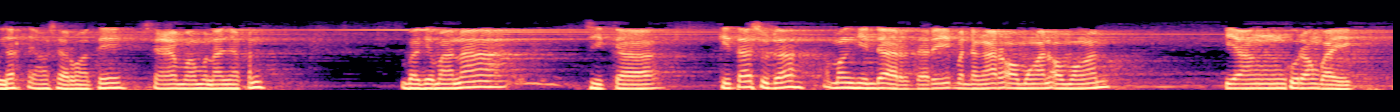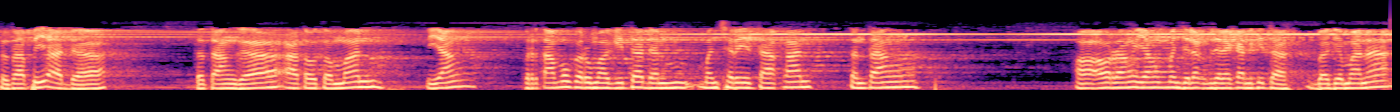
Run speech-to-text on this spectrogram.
Ya, yang saya hormati, saya mau menanyakan bagaimana jika kita sudah menghindar dari mendengar omongan-omongan yang kurang baik, tetapi ada tetangga atau teman yang bertamu ke rumah kita dan menceritakan tentang uh, orang yang menjelek-jelekan kita. Bagaimana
